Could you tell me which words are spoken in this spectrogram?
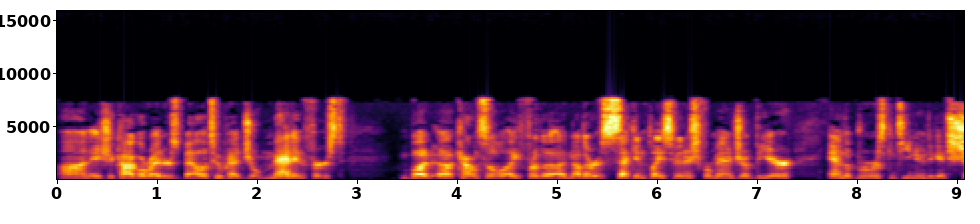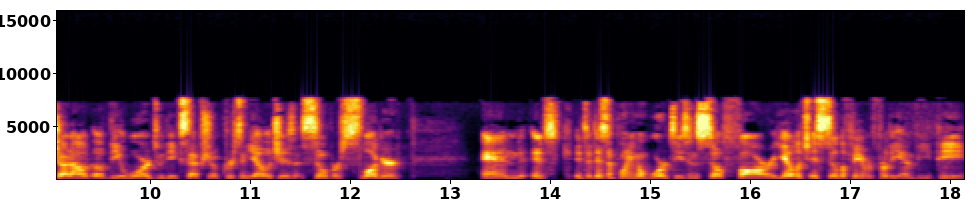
on a Chicago writers ballot who had Joe Maddon first. But uh, Counsell uh, for the another second place finish for Manager of the Year, and the Brewers continue to get shut out of the awards with the exception of Christian Yelich's Silver Slugger. And it's it's a disappointing award season so far. Yelich is still the favorite for the MVP,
